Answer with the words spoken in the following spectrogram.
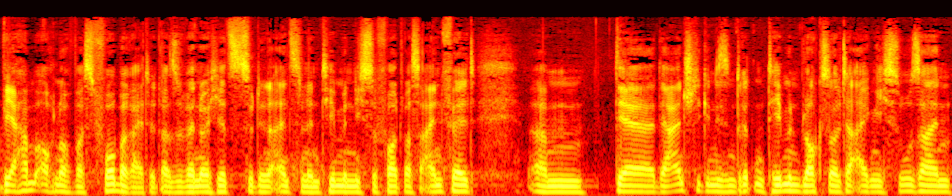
Wir haben auch noch was vorbereitet. Also wenn euch jetzt zu den einzelnen Themen nicht sofort was einfällt, ähm, der, der Einstieg in diesen dritten Themenblock sollte eigentlich so sein,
